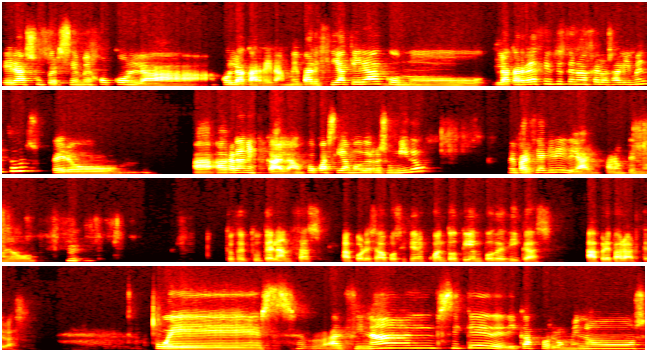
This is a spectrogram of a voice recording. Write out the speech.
era súper semejo con la, con la, carrera. Me parecía que era como la carrera de Ciencia y Tecnología de los Alimentos, pero a, gran escala, un poco así a modo resumido. Me parecía que era ideal para un tecnólogo. Entonces tú te lanzas a por esas oposiciones. ¿Cuánto tiempo dedicas a preparártelas? Pues al final sí que dedicas por lo menos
